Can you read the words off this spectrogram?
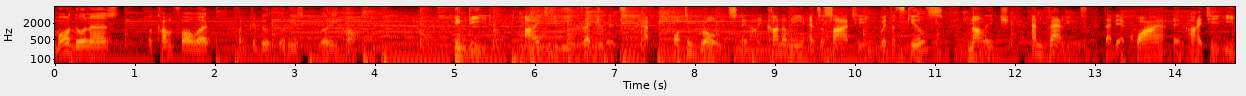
more donors will come forward to contribute to this worthy cause. Indeed, ITE graduates have important roles in our economy and society with the skills, knowledge, and values that they acquire in ITE.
